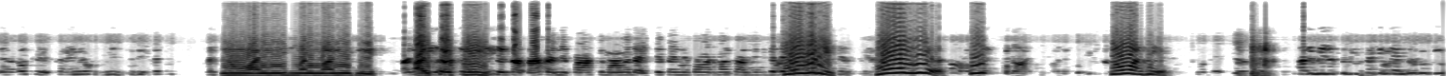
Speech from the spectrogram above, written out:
Yeah, okay. No, I need my money, please. I said, please. Nobody. No one here. See? No one here. अरे मेरे से बीस सेकंड लेंगे क्योंकि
